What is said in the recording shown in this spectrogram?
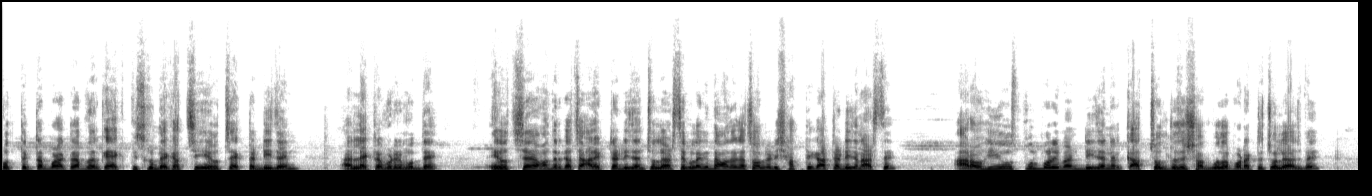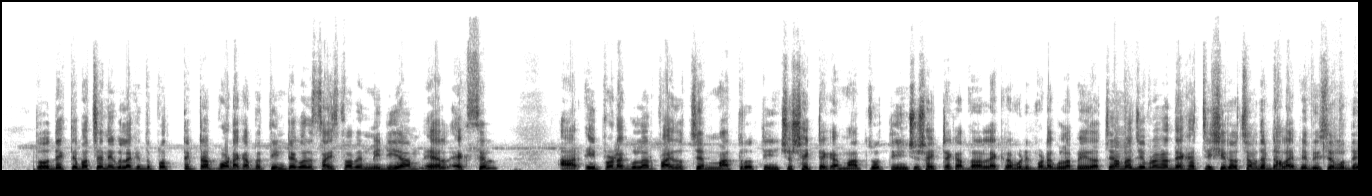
প্রত্যেকটা প্রোডাক্টে আপনাদেরকে এক পিস করে দেখাচ্ছি, এ হচ্ছে একটা ডিজাইন ল্যাকটা বোর্ডের মধ্যে। এ হচ্ছে আমাদের কাছে আরেকটা ডিজাইন চলে আসছে। এগুলো কিন্তু আমাদের কাছে অলরেডি সাত থেকে আটটা ডিজাইন আসছে। আরও হিউজফুল পরিমাণ ডিজাইনের কাজ চলতেছে, সবগুলো প্রোডাক্টে চলে আসবে। তো দেখতে পাচ্ছেন, এগুলা কিন্তু প্রত্যেকটা প্রোডাক্ট আপনার তিনটা করে সাইজ পাবেন মিডিয়াম এল এক্সেল আর এই প্রোডাক্টগুলোর প্রাইস হচ্ছে মাত্র তিনশো ষাট টাকা, মাত্র তিনশো ষাট টাকা আপনারা ল্যাকড়া বডির প্রোডাক্টগুলো পেয়ে যাচ্ছেন। আমরা যে প্রোডাক্টটা দেখাচ্ছি, সেটা হচ্ছে আমাদের ঢালাই পেব্রিক্সের মধ্যে।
